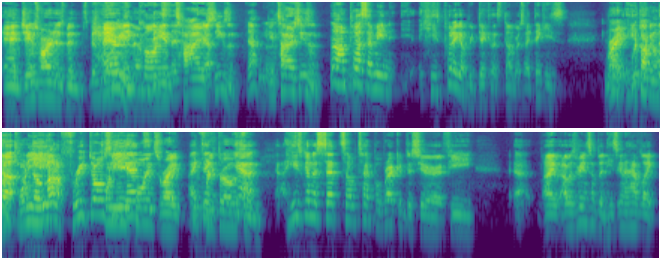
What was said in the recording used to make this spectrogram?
and James Harden has been, been carrying them constant. the entire Yeah. season. Yeah. The entire season. No, and plus, I mean, he's putting up ridiculous numbers. I think he's Right. he- We're talking the, about the 28, amount of free throws he 28 gets. points, right? I think free throws. yeah, And, he's gonna set some type of record this year if he. Uh, I I was reading something. He's gonna have like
